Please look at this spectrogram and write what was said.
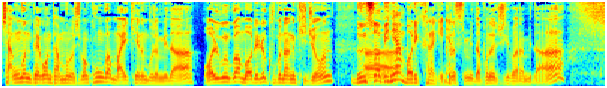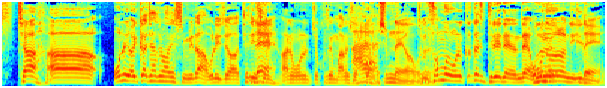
장문 100원 단문 50원 콩과 마이키는 무료입니다. 얼굴과 머리를 구분하는 기준 눈썹이냐 아, 머리카락이냐. 그렇습니다. 보내주시기 바랍니다. 자, 아, 오늘 여기까지 하도록 하겠습니다. 우리 저 태진 씨, 네. 아니 오늘 좀 고생 많으셨고, 아, 아쉽네요. 좀 오늘. 선물 오늘 끝까지 드려야 되는데 오늘, 오늘은 일- 네.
